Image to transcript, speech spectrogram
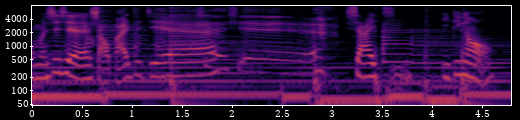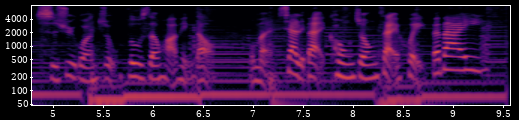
我们谢谢小白姐姐，谢谢。下一集一定要持续关注陆森华频道。我们下礼拜空中再会，拜拜。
